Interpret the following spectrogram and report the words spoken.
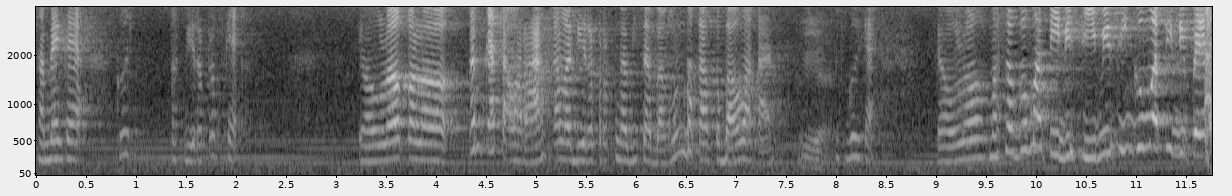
Sampai kayak gue pas di rap kayak ya Allah kalau kan kata orang kalau di rap nggak bisa bangun bakal ke bawah kan? Iya. Terus gue kayak ya Allah masa gue mati di sini sih? Gue mati di PT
